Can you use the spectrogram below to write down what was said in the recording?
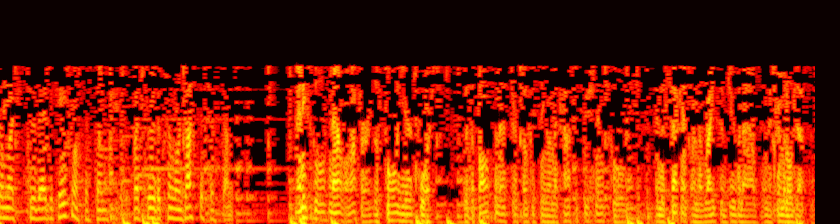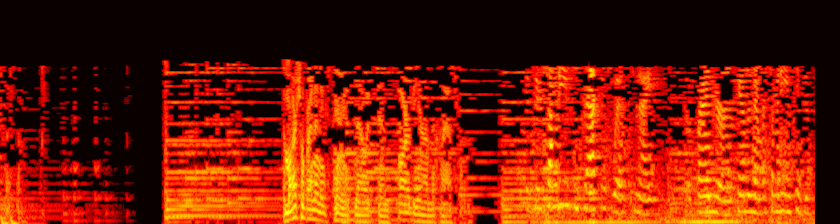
so much through the educational system, but through the criminal justice system. Many schools now offer the full year course, with the fall semester focusing on the Constitution in schools and the second on the rights of juveniles in the criminal justice system. The Marshall Brennan experience now extends far beyond the classroom. If there's somebody you can practice with tonight, a friend or a family member, somebody you can just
